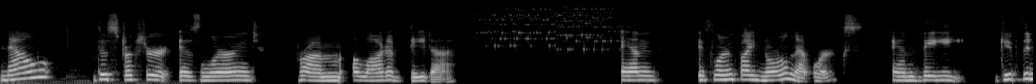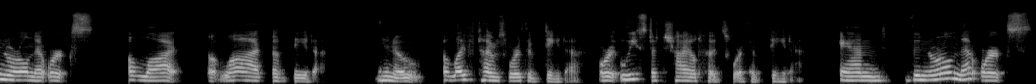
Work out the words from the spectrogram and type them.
Now the structure is learned from a lot of data. And it's learned by neural networks and they give the neural networks a lot a lot of data you know a lifetime's worth of data or at least a childhood's worth of data. And the neural networks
